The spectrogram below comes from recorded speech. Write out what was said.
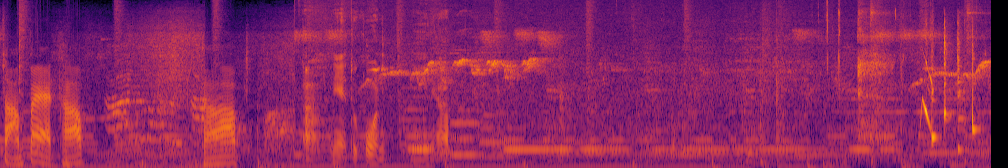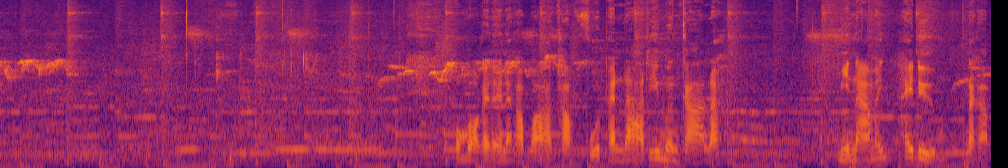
338 ครับ ครับ อะเนี่ยทุกคนนี่ครับ ผมบอกได้เลยนะครับว่าขับฟู้ดแพนด้าที่เมืองการนะ มีน้ำให้ให้ดื่มนะครับ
